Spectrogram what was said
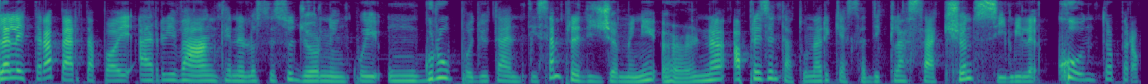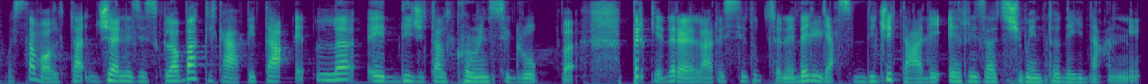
La lettera aperta poi arriva anche nello stesso giorno in cui un gruppo di utenti, sempre di Gemini Earn, ha presentato una richiesta di class action simile contro però questa volta Genesis Global Capital e Digital Currency Group per chiedere la restituzione degli asset digitali e il risarcimento dei danni.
